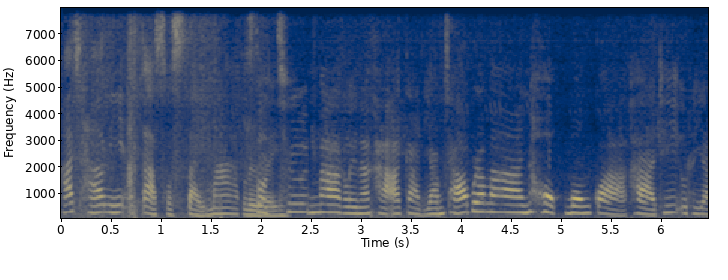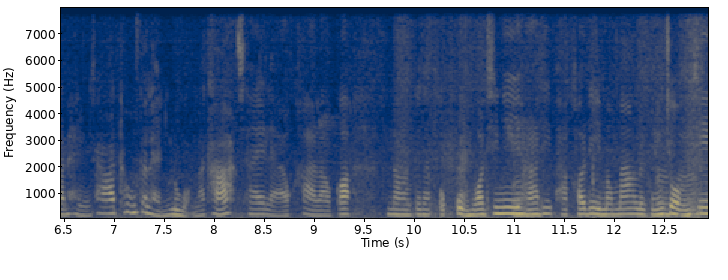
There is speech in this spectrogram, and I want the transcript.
ค่ะคุณผู้ชมคะเช้านี้อากาศสดใสมากเลย สดชื่นมากเลยนะคะ อากาศยามเช้าประมาณ6โมงกว่าค่ะ ที่อุทยานแห่งชาติทุ่งแสลงหลวงนะคะ ใช่แล้วค่ะ เราก็นอนกันอย่างอบอุ่นเพราะว่าที่นี่นะคะที่พักเขาดีมากๆเลยคุณผู้ชมที่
